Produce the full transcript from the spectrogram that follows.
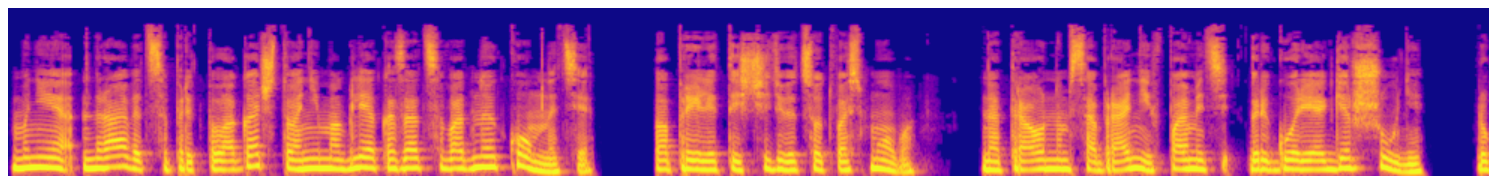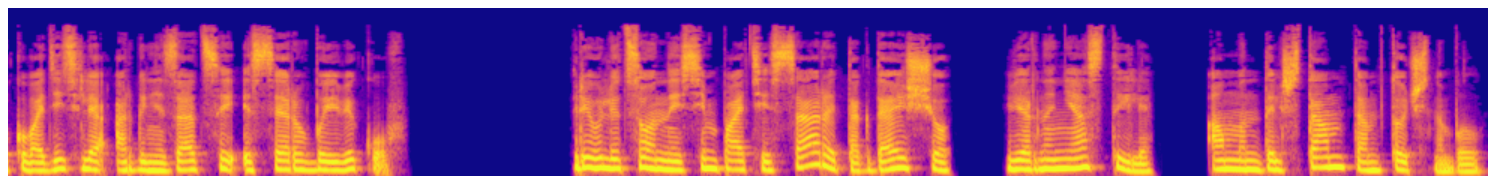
Мне нравится предполагать, что они могли оказаться в одной комнате в апреле 1908 на траурном собрании в память Григория Гершуни, руководителя организации эсеров-боевиков. Революционные симпатии Сары тогда еще верно не остыли, а Мандельштам там точно был.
